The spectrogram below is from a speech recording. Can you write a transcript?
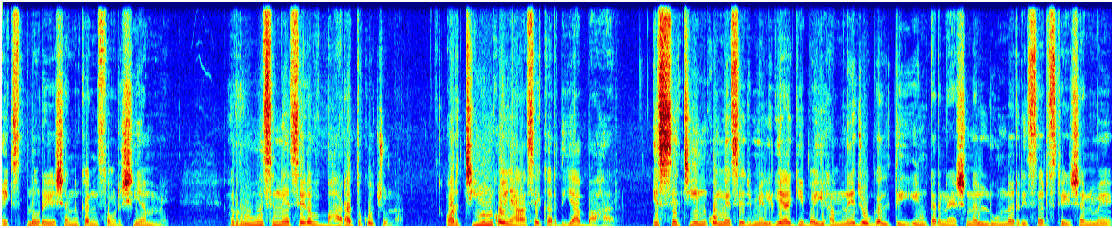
एक्सप्लोरेशन कंसोर्शियम में रूस ने सिर्फ़ भारत को चुना और चीन को यहाँ से कर दिया बाहर। इससे चीन को मैसेज मिल गया कि भाई हमने जो गलती इंटरनेशनल लूनर रिसर्च स्टेशन में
